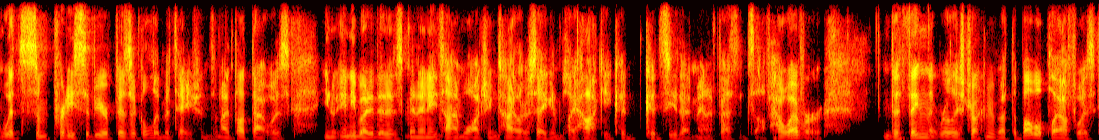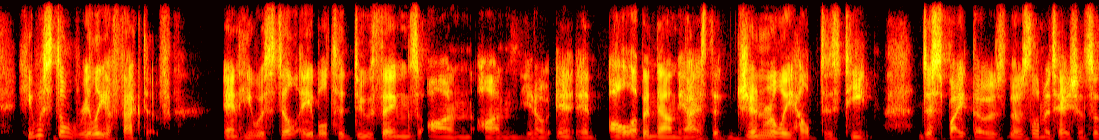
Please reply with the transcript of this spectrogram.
with some pretty severe physical limitations, and I thought that was you know anybody that has spent any time watching Tyler Seguin play hockey could could see that manifest itself. However, the thing that really struck me about the bubble playoff was he was still really effective and he was still able to do things on on you know all up and down the ice that generally helped his team despite those those limitations. So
